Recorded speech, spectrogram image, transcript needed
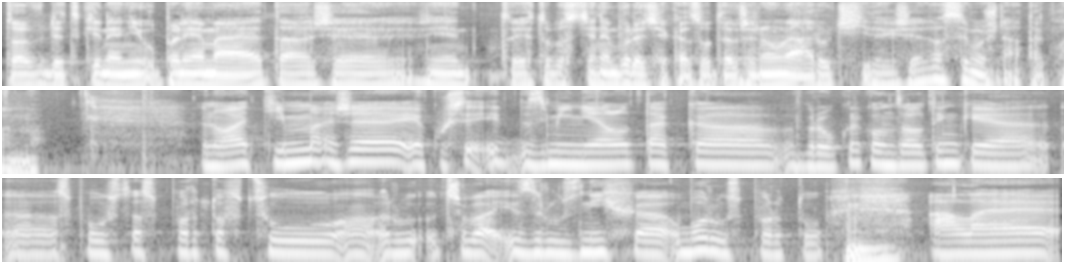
to vždycky není úplně mét a že je to, je to prostě nebude čekat s otevřenou náručí, takže asi možná takhle. No. No a tím, že, jak už jsi i zmínil, tak eh, v Broker Consulting je eh, spousta sportovců, eh, třeba i z různých oborů sportu, mm. ale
